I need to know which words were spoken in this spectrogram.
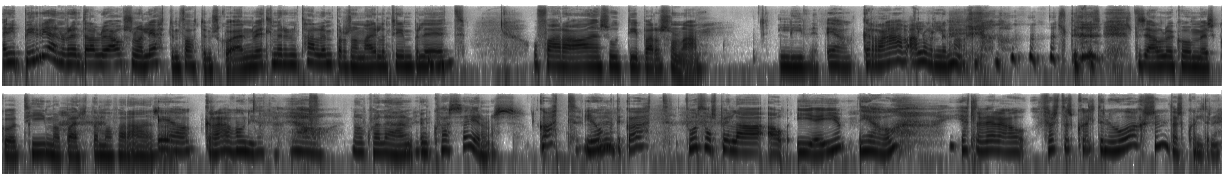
En ég byrjaði nú reyndar alveg á svona léttum þáttum, sko, en við ætlum í rauninni að tala um bara svona Island tímbilið og fara aðeins út í bara svona lífið. Já, graf alvarleg mál. Þessi alveg komið, sko, tímabært að maður fara aðeins að. Já, graf hún í þetta. Já, nákvæmlega, en um hvað segir hann? Gott, ljómandi gott. Þú ert þá að spila á, eigum, Já, ég ætla að vera á förstaskvöldinu og sundarskvöldinu.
